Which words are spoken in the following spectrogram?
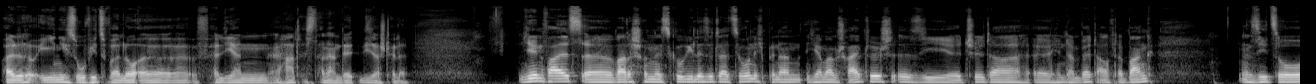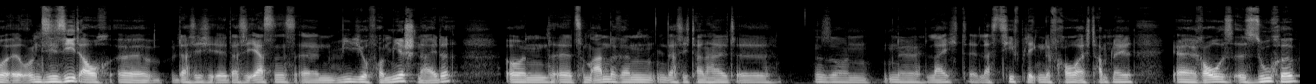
weil du eh nicht so viel zu äh, verlieren hattest dann an dieser Stelle. Jedenfalls äh, war das schon eine skurrile Situation. Ich bin dann hier an meinem Schreibtisch, äh, sie chillt da äh, hinterm Bett auf der Bank sieht so, äh, und sie sieht auch, äh, dass ich, äh, dass ich erstens ein Video von mir schneide und zum anderen, dass ich dann halt so ein, eine leicht lasziv blickende Frau als Thumbnail raussuche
